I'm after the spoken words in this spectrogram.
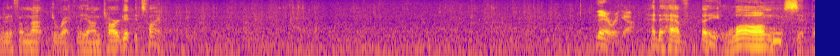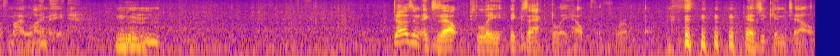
Even if I'm not directly on target, it's fine. There we go. Had to have a long sip of my limeade. Mm. Doesn't exactly exactly help the throat though, as you can tell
